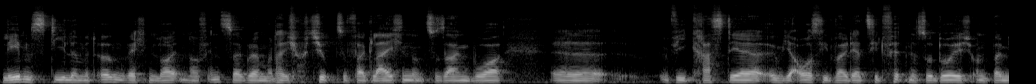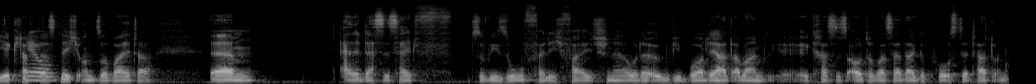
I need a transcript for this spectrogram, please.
Lebensstile mit irgendwelchen Leuten auf Instagram oder YouTube zu vergleichen und zu sagen, boah, äh, wie krass der irgendwie aussieht, weil der zieht Fitness so durch und bei mir klappt jo. das nicht und so weiter. Ähm, also das ist halt sowieso völlig falsch, ne? Oder irgendwie, boah, der hat aber ein äh, krasses Auto, was er da gepostet hat und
